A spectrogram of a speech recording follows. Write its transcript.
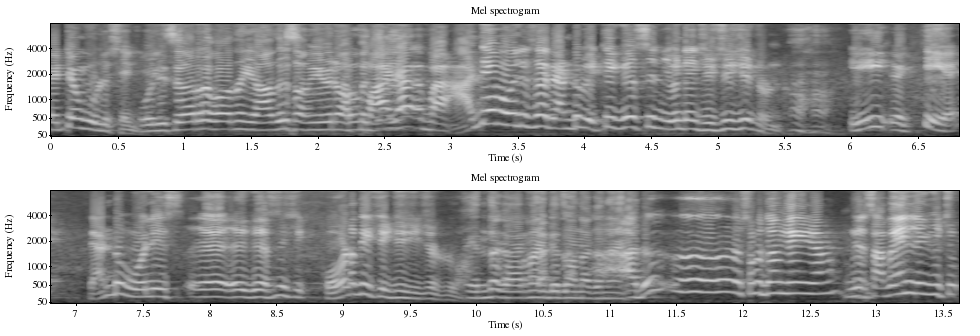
ഏറ്റവും കൂടുതൽ ശല്യം. പോലീസുകാരുടെ ഭാഗത്ത് യാതൊരു സമീപനം പല ആദ്യ പോലീസുകാർ രണ്ട് വ്യക്തി കേസ് ഇവനെ ശിക്ഷിച്ചിട്ടുണ്ട്. ഈ വ്യക്തിയെ രണ്ട് പോലീസ് കേസ് കോടതി ശിക്ഷിച്ചിട്ടുള്ളൂ. എന്താ കാരണം അത് ശബ്ദം ലംഘിക്കണം. സമയം ലംഘിച്ചു.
